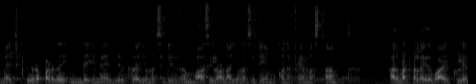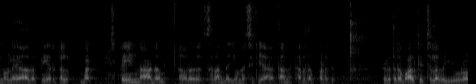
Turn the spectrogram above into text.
இமேஜ் கீழப்படுது. இந்த இமேஜ் இருக்கிற யூனிவர்சிட்டிஸும் பாசிலோனா யூனிவர்சிட்டியும் கொஞ்சம் ஃபேமஸ் தான். அது மட்டுமல்ல இது வாய்க்குள்ளே நுழையாத பெயர்கள் பட் ஸ்பெயின் நாடும் ஒரு சிறந்த யூனிவர்சிட்டியாக தான் கருதப்படுது. கிட்டத்தட்ட வாழ்க்கை செலவு யூரோ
